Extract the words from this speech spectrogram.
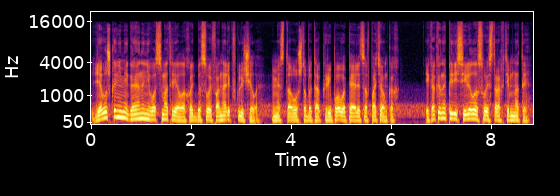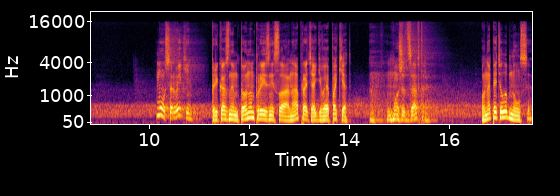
Девушка, не мигая на него, смотрела, хоть бы свой фонарик включила, вместо того, чтобы так крипово пялиться в потемках. И как она пересилила свой страх темноты. «Мусор выкинь», – приказным тоном произнесла она, протягивая пакет. «Может, завтра?» Он опять улыбнулся.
